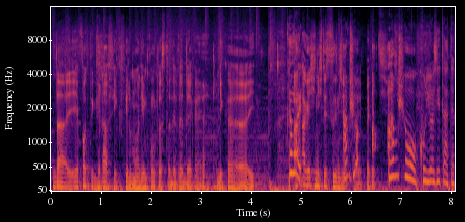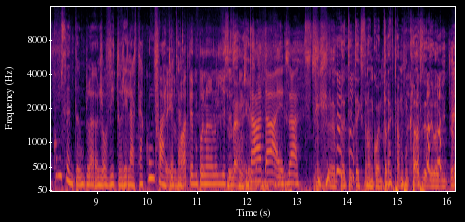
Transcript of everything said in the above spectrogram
Da, e foarte grafic filmul din punctul ăsta de vedere. Adică Că, mă, a- are și niște sânge am și, pe o, pereți. am și o curiozitate. Cum se întâmplă loviturile astea? Cum Păi îl faceți asta? batem până nu iese Da, sânge. Da, da, exact. Sunt uh, plătit extra în contract, am o clauză de lovitură.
